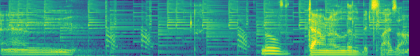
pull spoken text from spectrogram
Um, move down a little bit, Slyzaar.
